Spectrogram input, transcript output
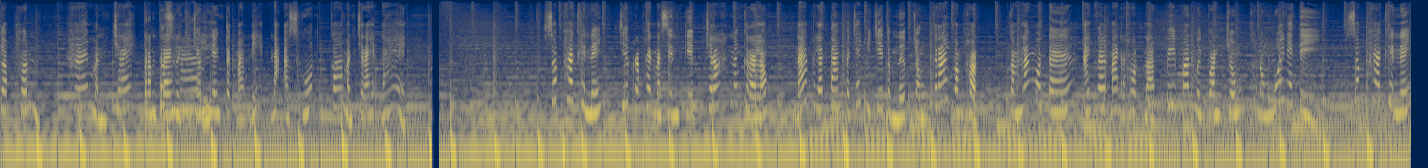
ជាប់ធន់ហើយមិនច្រេះត្រឹមទត្រូវស្សនិកជនហើយលាងទឹកបែបនេះដាក់ឲ្យស្ងួតក៏មិនច្រេះដែរ Super Clinic ជាប្រភេទម៉ាស៊ីនគៀបច្រោះនិងក្រឡុកដែលផលិតតាមបច្ចេកវិទ្យាទំនើបចុងក្រោយបំផុតកម្លាំងម៉ូទ័រអាចប្រើបានរហូតដល់21000ជុំក្នុង1នាទី Super Clinic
